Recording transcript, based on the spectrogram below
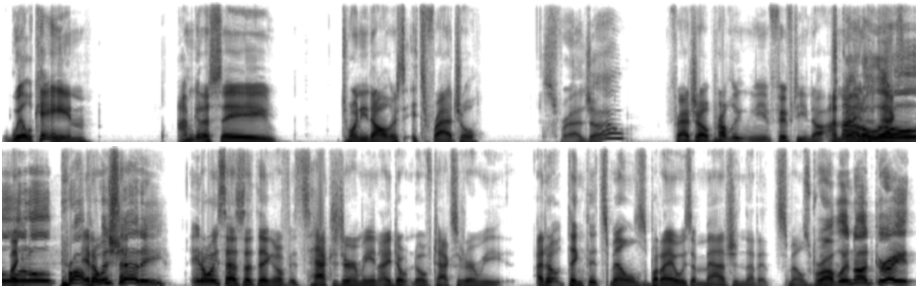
Will Kane, I'm gonna say twenty dollars. It's fragile, It's fragile. Fragile. Probably mean fifteen dollars. I'm not Got a into tax- little like little prop it always machete. it always has that thing of it's taxidermy, and I don't know if taxidermy. I don't think that smells, but I always imagine that it smells. weird. Probably not great.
